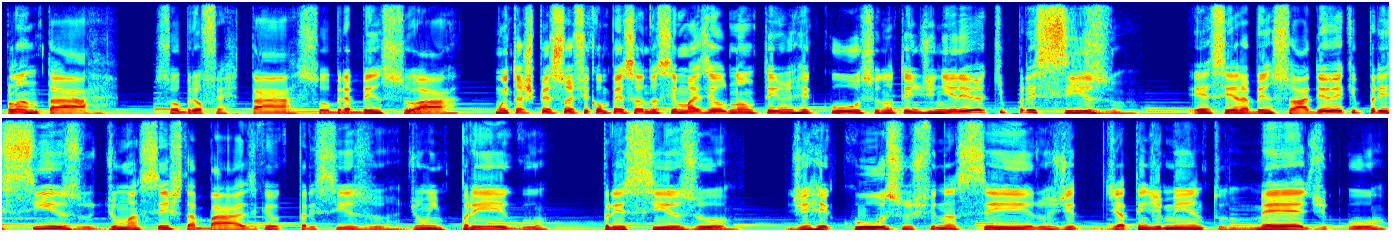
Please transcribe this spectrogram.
plantar, sobre ofertar, sobre abençoar. Muitas pessoas ficam pensando assim, mas eu não tenho recurso, não tenho dinheiro, eu é que preciso é ser abençoado, eu é que preciso de uma cesta básica, eu preciso de um emprego, preciso de recursos financeiros, de, de atendimento médico.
